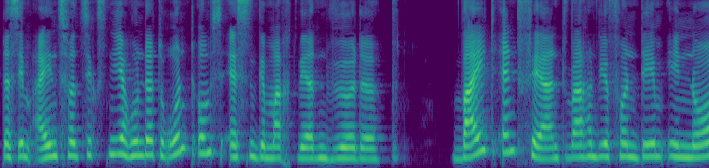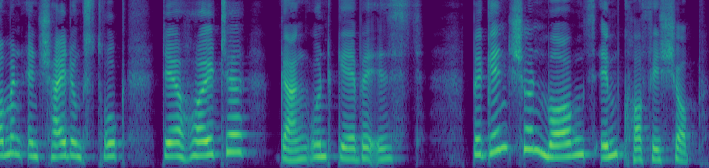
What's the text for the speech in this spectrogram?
das im 21. Jahrhundert rund ums Essen gemacht werden würde. Weit entfernt waren wir von dem enormen Entscheidungsdruck, der heute gang und gäbe ist. Beginnt schon morgens im Coffeeshop.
